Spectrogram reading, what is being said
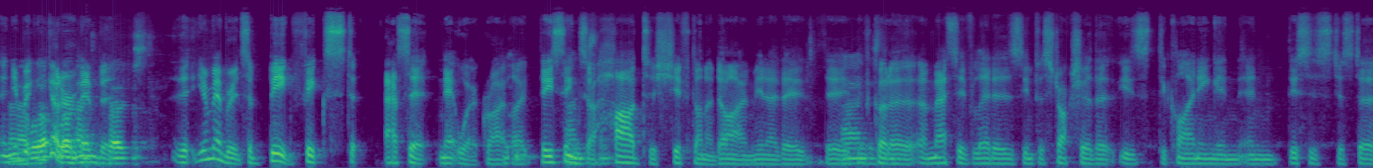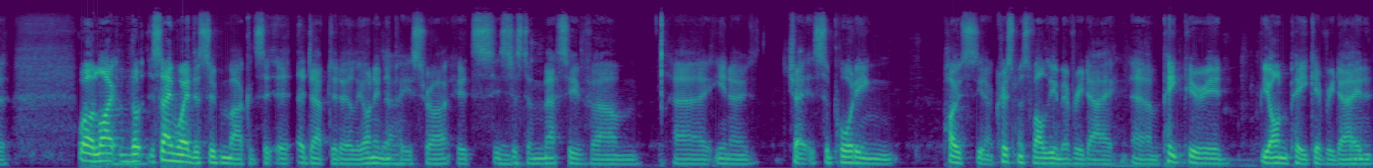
and you, uh, you well- got to well remember, you remember it's a big fixed asset network, right? Mhm. Like these things are hard to shift on a dime. You know, they they've got a, a massive letters infrastructure that is declining, and and this is just a well, like the, the same way the supermarkets adapted early on in the piece, right? It's it's Mm. just a massive, um, uh, you know, supporting post, you know, Christmas volume every day, um, peak period beyond peak every day, and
